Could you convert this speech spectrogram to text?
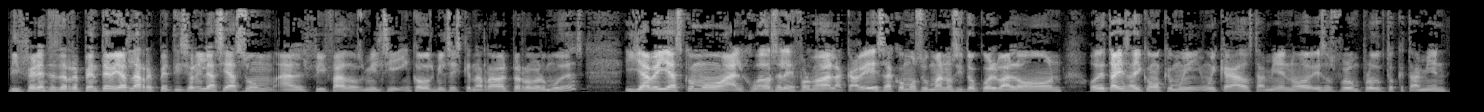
diferentes. De repente veías la repetición y le hacías zoom al FIFA 2005, 2006 que narraba el perro Bermúdez y ya veías como al jugador se le deformaba la cabeza, como su mano sí tocó el balón o detalles ahí como que muy muy cagados también, ¿no? Eso fue un producto que también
